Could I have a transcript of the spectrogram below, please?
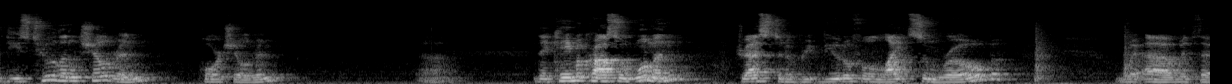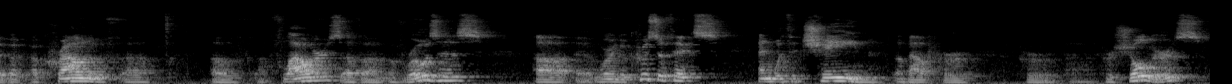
these two little children, poor children, uh, they came across a woman dressed in a beautiful, lightsome robe uh, with a, a, crown of, uh, of uh, flowers, of, uh, of roses, uh, wearing a crucifix, and with a chain about her, her uh, her shoulders.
